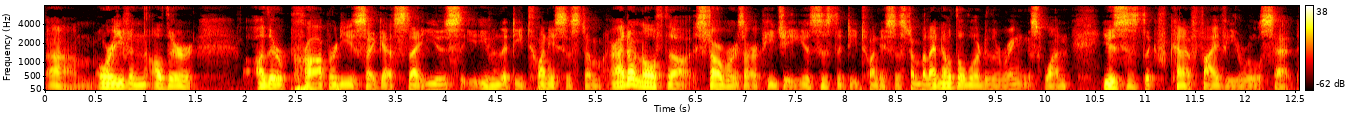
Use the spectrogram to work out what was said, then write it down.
um, or even other other properties, I guess, that use even the D20 system. I don't know if the Star Wars RPG uses the D20 system, but I know the Lord of the Rings one uses the kind of 5e rule set.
